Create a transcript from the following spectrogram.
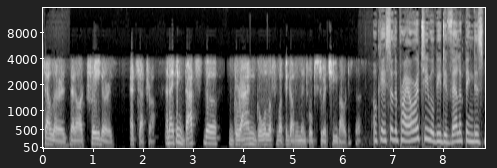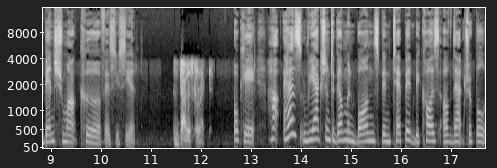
sellers, there are traders, etc. And I think that's the grand goal of what the government hopes to achieve out of this. Okay, so the priority will be developing this benchmark curve as you see it. That is correct. Okay. has reaction to government bonds been tepid because of that triple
